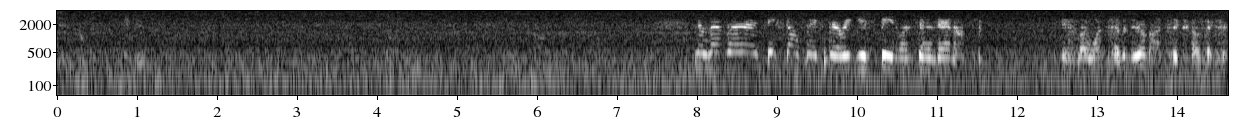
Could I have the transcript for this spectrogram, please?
chase coming. Thank you. November 6 Delta X for reduced speed 170 knots. Yes, low 170 knots, 6 Delta X-ray.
